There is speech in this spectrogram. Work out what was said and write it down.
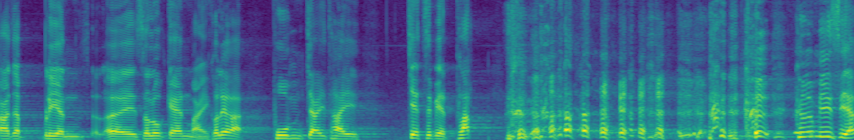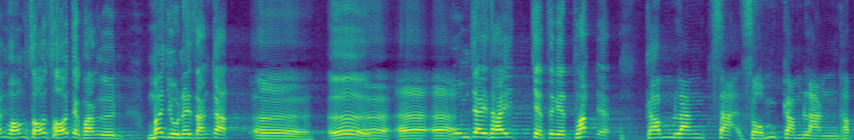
อาจจะเปลี่ยนเอ่อสโลแกนใหม่เขาเรียกว่าภูมิใจไทย 71 พลัด คือคือมีเสียงของสสจากฝั่งอื่น มาอยู่ในสังกัด เออ เออ เออ เออภูมิใจไทย 71 พลัดเนี่ย กำลังสะสมกำลังครับ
